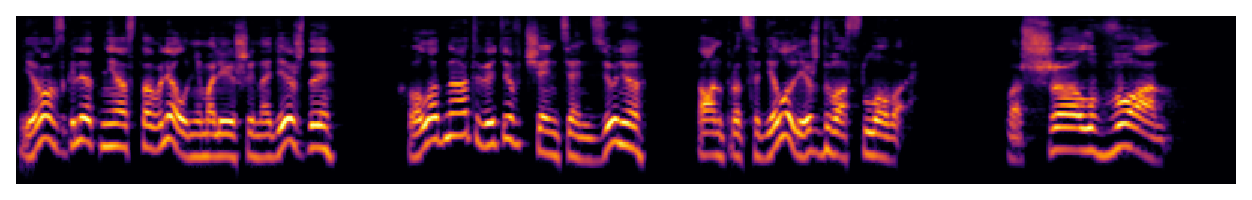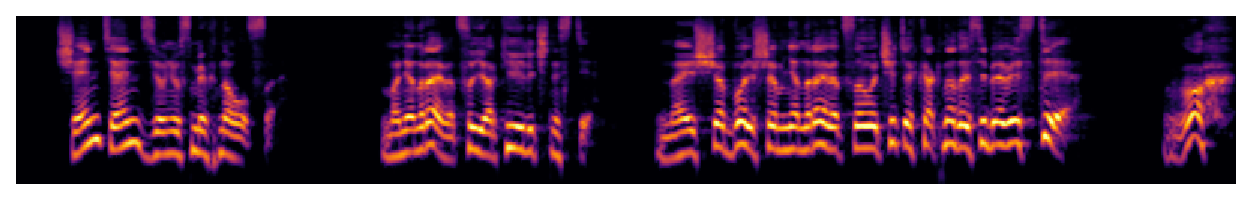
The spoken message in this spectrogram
Его взгляд не оставлял ни малейшей надежды, Холодно ответив Чэнь Тяньцзюню, он процедил лишь два слова. «Пошёл вон!» Чэнь Тяньцзюнь усмехнулся. «Мне нравятся яркие личности, но ещё больше мне нравится учить их, как надо себя вести!» «Вох!»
